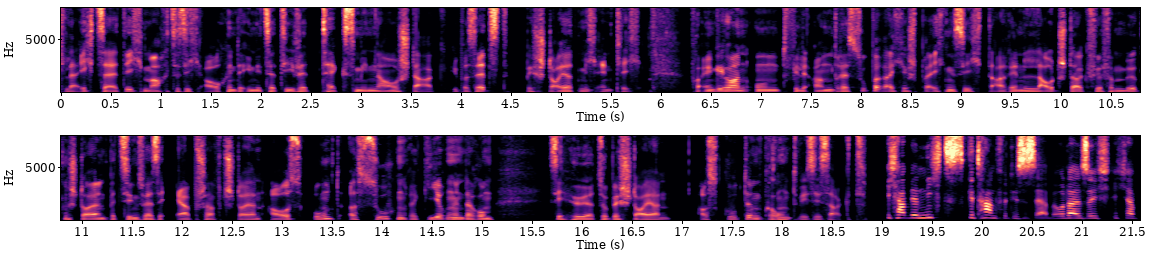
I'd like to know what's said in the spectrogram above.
Gleichzeitig macht sie sich auch in der Initiative Tax Me Now stark. Übersetzt, besteuert mich endlich. Frau Engelhorn und viele andere Superreiche sprechen sich darin lautstark für Vermögensteuern bzw. Erbschaftssteuern aus und ersuchen Regierungen darum, sie höher zu besteuern. Aus gutem Grund, wie sie sagt. Ich habe ja nichts getan für dieses Erbe, oder? Also ich, ich habe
